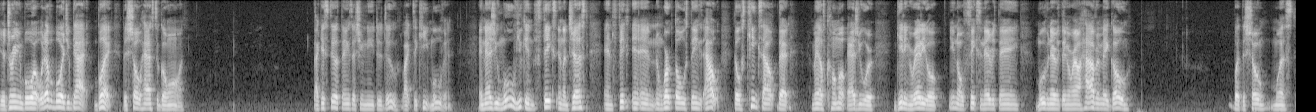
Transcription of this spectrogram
your dream board, whatever board you got. But the show has to go on. Like it's still things that you need to do, like to keep moving. And as you move, you can fix and adjust and fix and, and work those things out, those kinks out that may have come up as you were getting ready or, you know, fixing everything, moving everything around, however it may go. But the show must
